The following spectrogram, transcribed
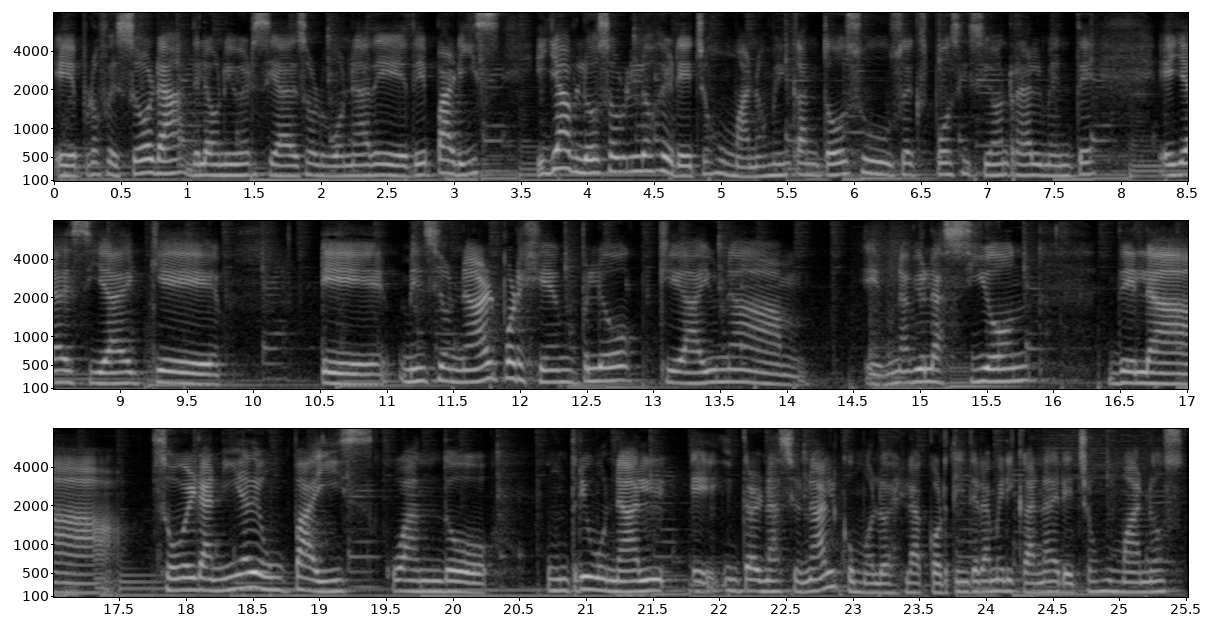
eh, profesora de la Universidad de Sorbona de, París y ya habló sobre los derechos humanos. Me encantó su, su exposición realmente. Ella decía que eh, mencionar, por ejemplo, que hay una, eh, una violación de la soberanía de un país cuando un tribunal eh, internacional, como lo es la Corte Interamericana de Derechos Humanos,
